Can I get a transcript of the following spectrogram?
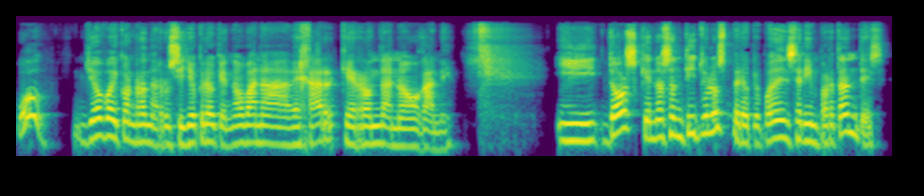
Wow, yo voy con Ronda Rousey, yo creo que no van a dejar que Ronda no gane. Y dos que no son títulos, pero que pueden ser importantes.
